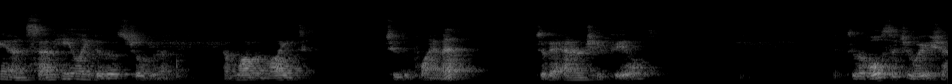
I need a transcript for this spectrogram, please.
and send healing to those children and love and light to the planet, to the energy field, to the whole situation.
